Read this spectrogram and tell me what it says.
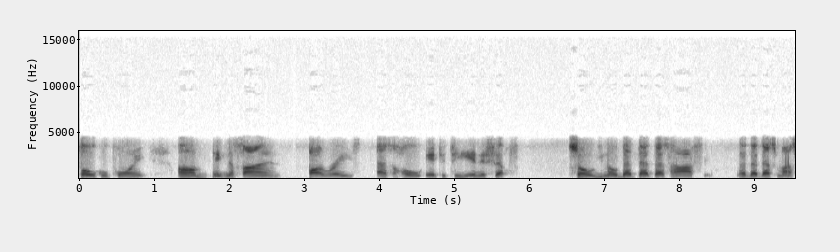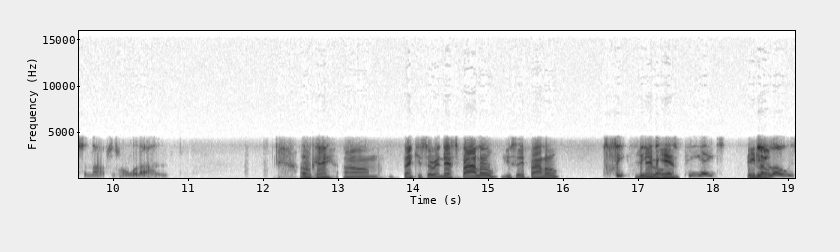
focal point um, dignifying our race as a whole entity in itself. So you know that that that's how I feel. That, that that's my synopsis on what I heard. Okay. Um. Thank you, sir. And that's Philo. You say Philo. F- Your name again? P H Philo. Is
